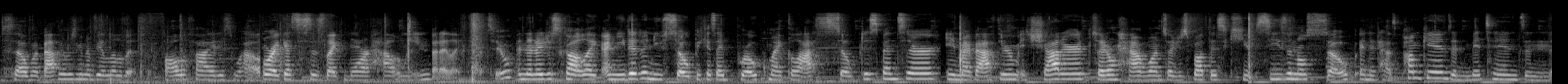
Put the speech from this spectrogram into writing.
So my bathroom is gonna be a little bit fallified as well. Or I guess this is like more Halloween, but I like that too. And then I just got like, I needed a new soap because I broke my glass soap dispenser in my bathroom. It shattered, so I don't have one. So I just bought this cute seasonal soap and it has pumpkins and mittens and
